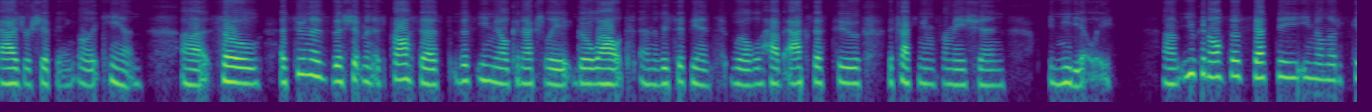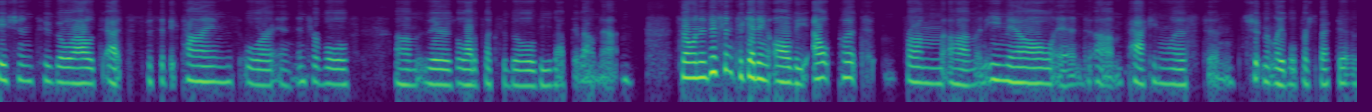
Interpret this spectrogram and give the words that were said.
as you're shipping, or it can. Uh, so as soon as the shipment is processed, this email can actually go out and the recipient will have access to the tracking information immediately. Um, you can also set the email notification to go out at specific times or in intervals um, there's a lot of flexibility wrapped around that. So in addition to getting all the output from um, an email and um, packing list and shipment label perspective,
